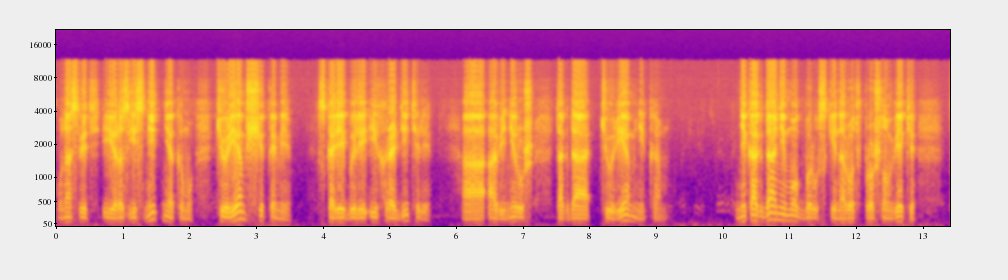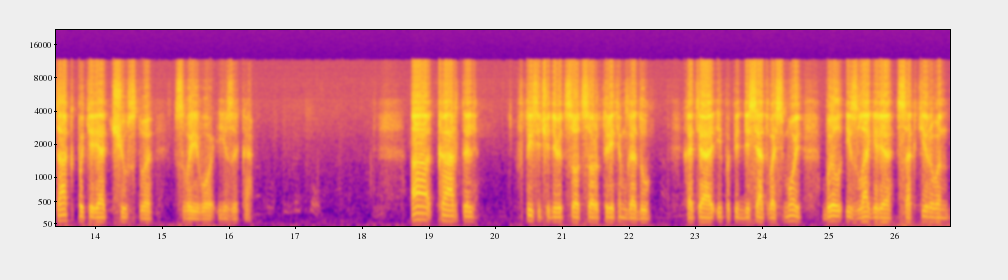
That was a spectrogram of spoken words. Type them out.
У нас ведь и разъяснить некому. Тюремщиками скорее были их родители, а Авенир уж тогда тюремником. Никогда не мог бы русский народ в прошлом веке так потерять чувство своего языка. А Картель в 1943 году, хотя и по 58 был из лагеря сактирован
